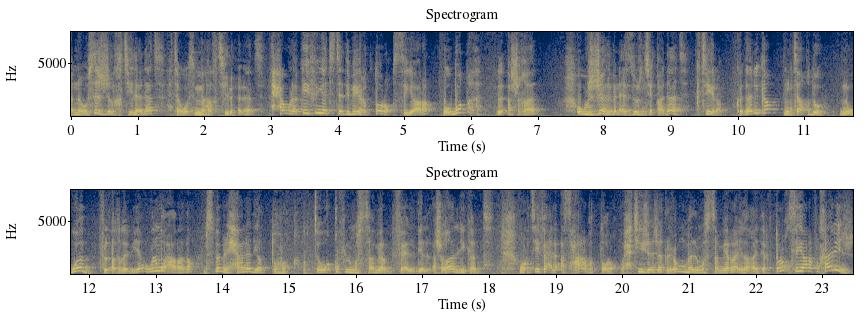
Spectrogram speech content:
أنه سجل اختلالات حتى هو سماها اختلالات حول كيفية تدبير طرق السيارة وبطء الأشغال ووجه لبن عزوز انتقادات كثيرة. كذلك انتقدوه نواب في الأغلبية والمعارضة بسبب الحالة ديال الطرق والتوقف المستمر بالفعل ديال الأشغال اللي كانت وارتفاع الأسعار بالطرق واحتجاجات العمال المستمرة إلى غير ذلك. طرق السيارة في الخارج.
